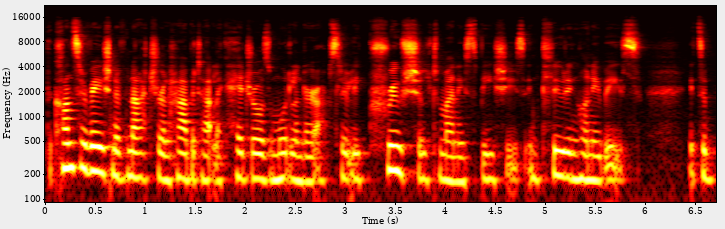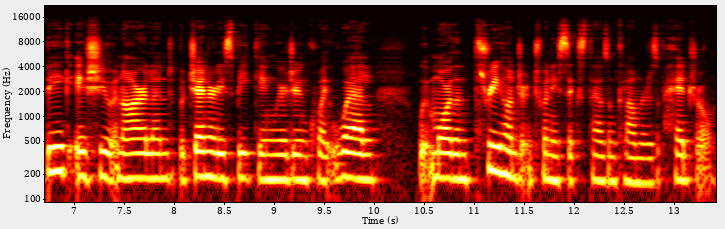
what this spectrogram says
The conservation of natural habitat like hedgerows and woodland are absolutely crucial to many species, including honeybees. It's a big issue in Ireland, but generally speaking, we're doing quite well with more than 326,000 kilometres of hedgerow.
